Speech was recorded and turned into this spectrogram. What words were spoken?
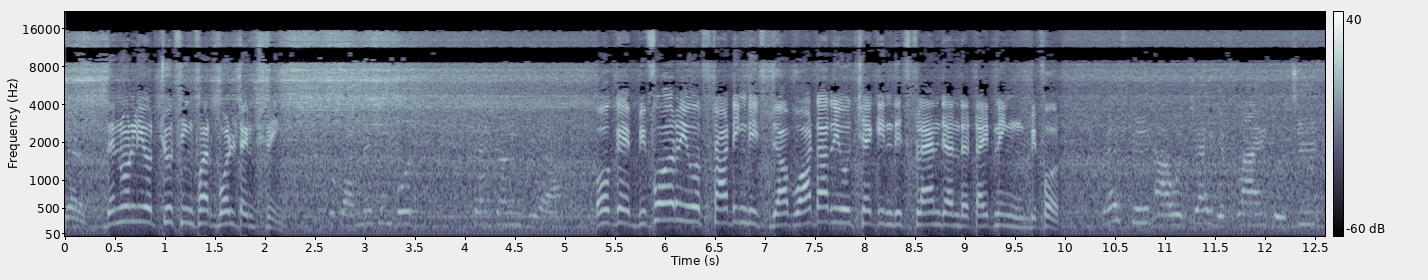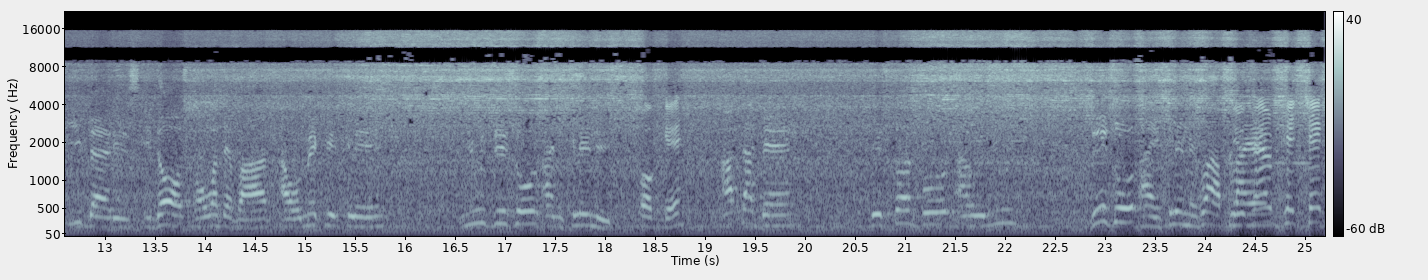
yes. Then only you're choosing for bolt tensioning. Okay, I'm making both tension here. Okay, before you starting this job, what are you checking this flange and the tightening before? First thing, I will check the flange to see if there is a dust or whatever. I will make it clean. Use this diesel and clean it. Okay, After then, the front bolt, I will use this diesel and clean it. Go you have to check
